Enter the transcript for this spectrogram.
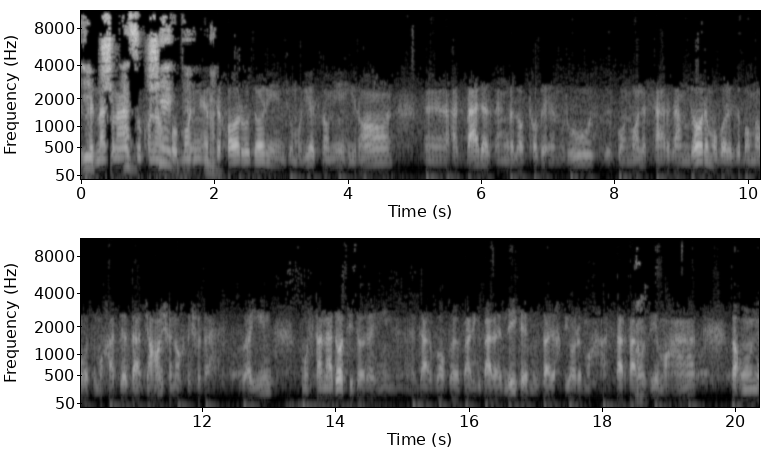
خدمتتون عرض بکنم خب ما این افتخار رو داریم. جمهوری اسلامی ایران از بعد از انقلاب تا به امروز به عنوان سردمدار مبارزه با مواد مخدر در جهان شناخته شده است. و این مستنداتی داره این در واقع برگ برنده که امروز در اختیار ما هست در فرازی ما هست. و اون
